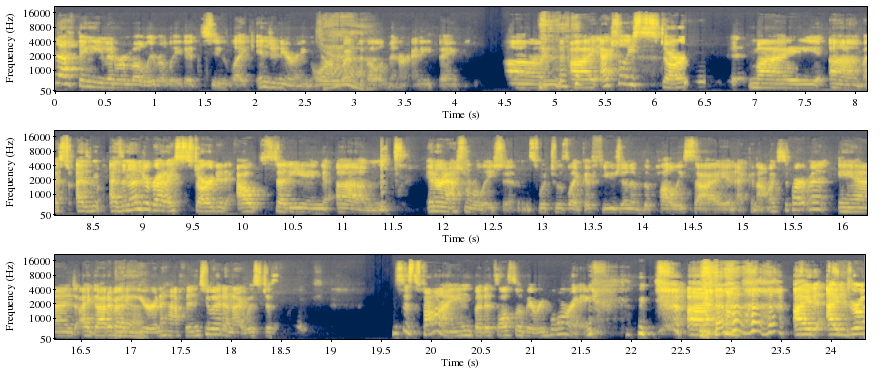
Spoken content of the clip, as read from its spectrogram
nothing even remotely related to like engineering or yeah. web development or anything. Um, I actually started my um, I, as, as an undergrad. I started out studying um, international relations, which was like a fusion of the poli sci and economics department. And I got about yeah. a year and a half into it, and I was just like, "This is fine, but it's also very boring." um, I'd I'd grown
